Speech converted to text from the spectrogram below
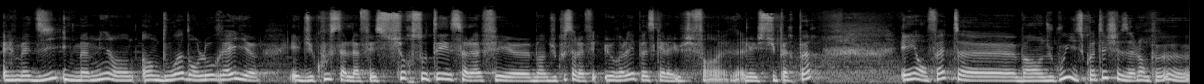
elle m'a dit, il m'a mis un, doigt dans l'oreille et du coup ça l'a fait sursauter, ça l'a fait, ben du coup ça l'a fait hurler parce qu'elle a eu, enfin elle a eu super peur. Et en fait, ben, du coup, il squattait chez elle un peu.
